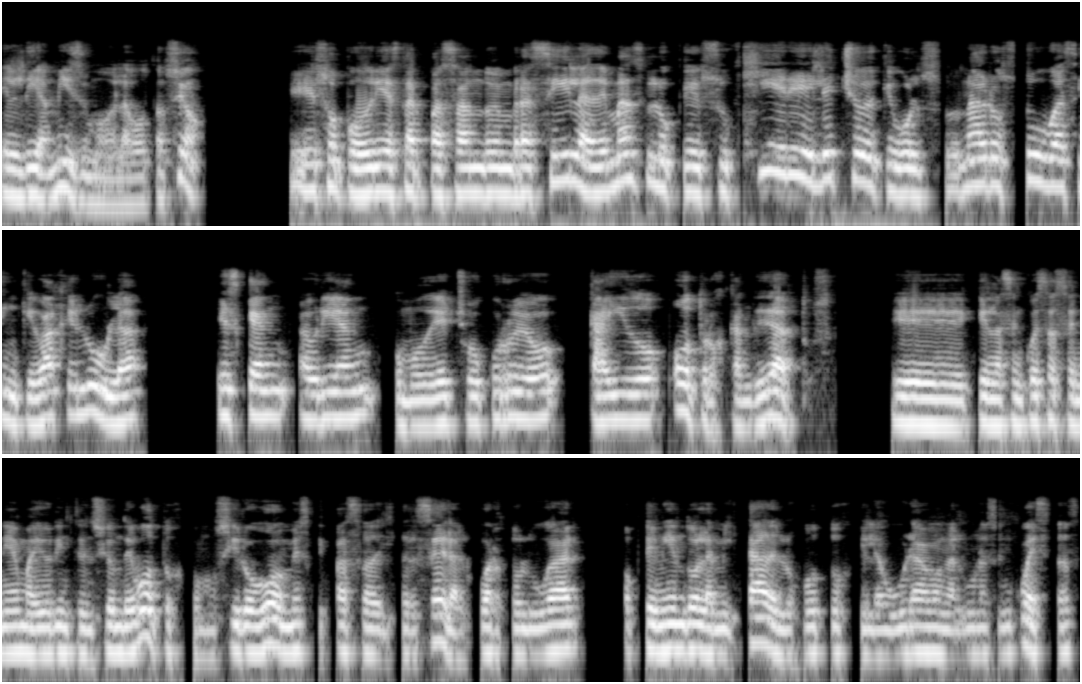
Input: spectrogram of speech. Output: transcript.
el día mismo de la votación. Eso podría estar pasando en Brasil. Además, lo que sugiere el hecho de que Bolsonaro suba sin que baje Lula es que habrían, como de hecho ocurrió, caído otros candidatos. Eh, que en las encuestas tenían mayor intención de votos, como Ciro Gómez, que pasa del tercer al cuarto lugar, obteniendo la mitad de los votos que le auguraban algunas encuestas,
